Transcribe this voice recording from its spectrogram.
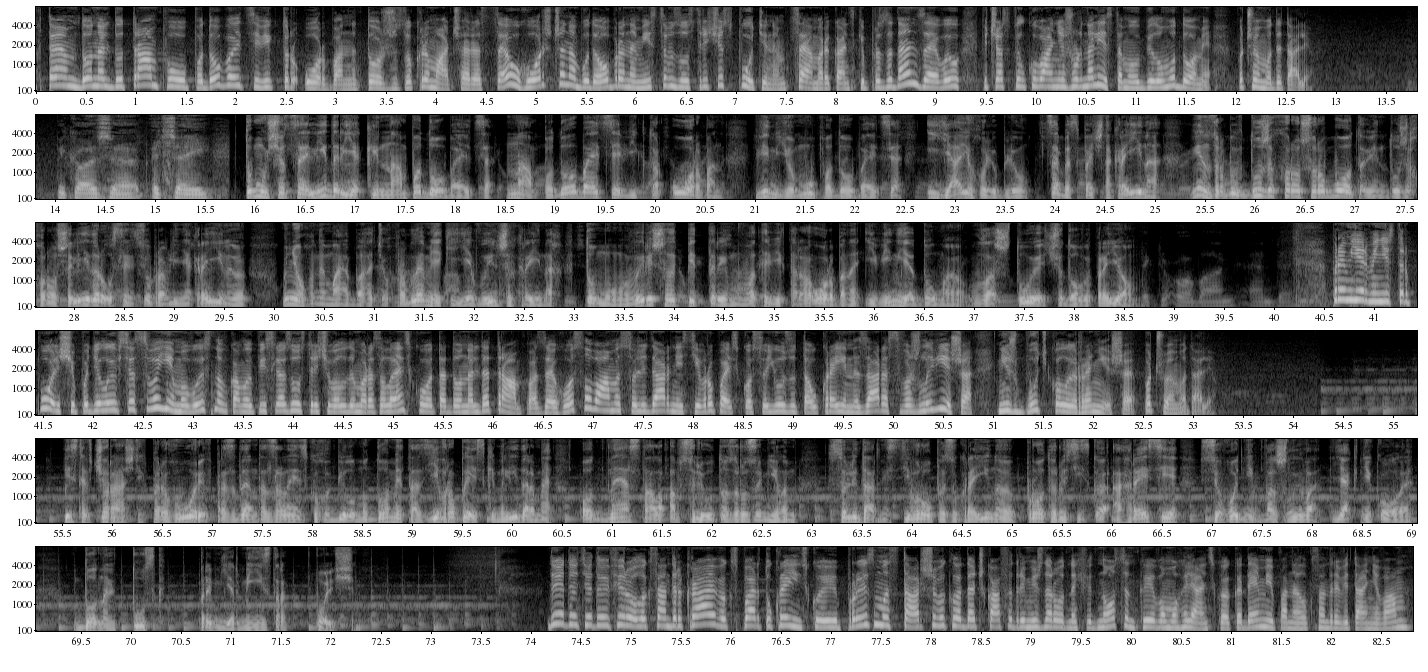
Тем Дональду Трампу подобається Віктор Орбан. Тож, зокрема, через це Угорщина буде обрана місцем зустрічі з Путіним. Це американський президент заявив під час спілкування з журналістами у Білому домі. Почуємо деталі. Тому що це лідер, який нам подобається. Нам подобається Віктор Орбан. Він йому подобається, і я його люблю. Це безпечна країна. Він зробив дуже хорошу роботу. Він дуже хороший лідер у сенсі управління країною. У нього немає багатьох проблем, які є в інших країнах. Тому ми вирішили підтримувати Віктора Орбана, і він, я думаю, влаштує чудовий прийом. Прем'єр-міністр Польщі поділився своїми висновками після зустрічі Володимира Зеленського та Дональда Трампа. За його словами, солідарність Європейського союзу та України зараз важливіша ніж будь-коли раніше. Почуємо далі. Після вчорашніх переговорів президента Зеленського в Білому домі та з європейськими лідерами одне стало абсолютно зрозумілим: солідарність Європи з Україною проти російської агресії сьогодні важлива як ніколи. Дональд Туск, прем'єр-міністр Польщі. Доєднується до ефіру Олександр Краєв, експерт української призми, старший викладач кафедри міжнародних відносин Києво-Могилянської академії. Пане Олександре, вітання вам.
